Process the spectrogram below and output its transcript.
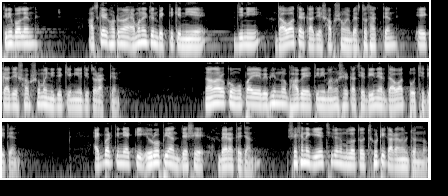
তিনি বলেন, আজকের ঘটনা এমন একজন ব্যক্তিকে নিয়ে যিনি দাওয়াতের কাজে সবসময় ব্যস্ত থাকতেন, এই কাজে সবসময় নিজেকে নিয়োজিত রাখতেন। নানা রকম উপায়ে বিভিন্নভাবে তিনি মানুষের কাছে দিনের দাওয়াত পৌঁছে দিতেন। একবার তিনি একটি ইউরোপিয়ান দেশে বেড়াতে যান। সেখানে গিয়েছিলেন মূলত ছুটি কাটানোর জন্য।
